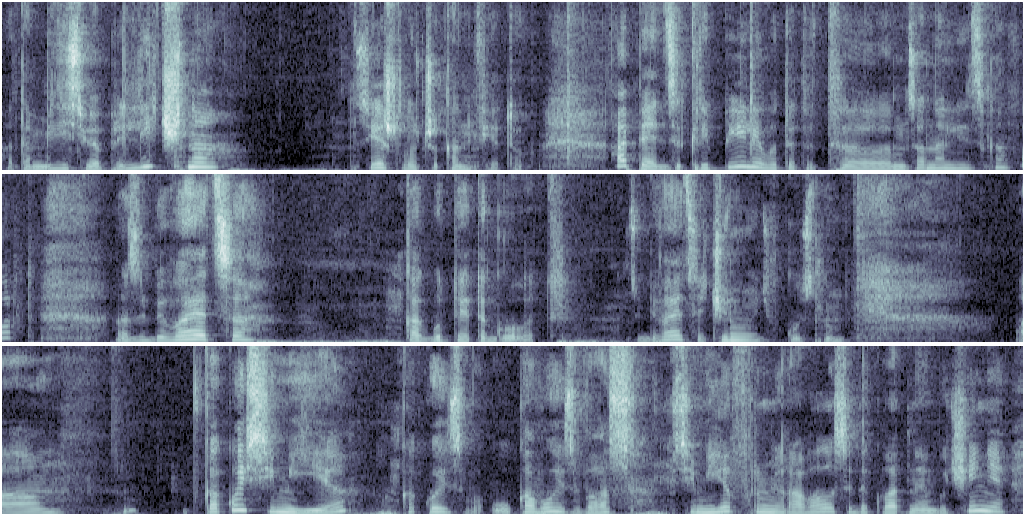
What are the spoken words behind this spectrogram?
а там веди себя прилично, съешь лучше конфету». Опять закрепили вот этот э, эмоциональный дискомфорт, забивается, как будто это голод, забивается чем-нибудь вкусным. А, в какой семье, какой из, у кого из вас в семье формировалось адекватное обучение –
